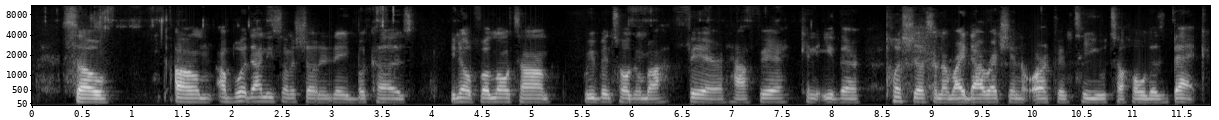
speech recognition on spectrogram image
so um, I brought Donise on the show today because, you know, for a long time, we've been talking about fear and how fear can either push us in the right direction or continue to hold us back.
